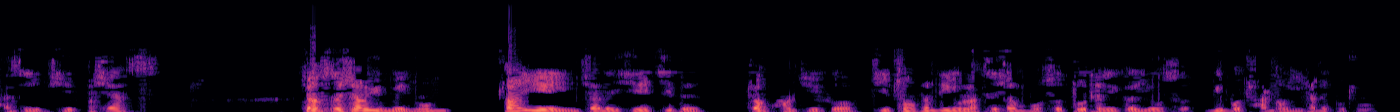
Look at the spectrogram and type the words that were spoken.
还是有些不现实。将直销与美容专业营销的一些基本状况集合，既充分利用了直销模式独特的一个优势，弥补传统营销的不足，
